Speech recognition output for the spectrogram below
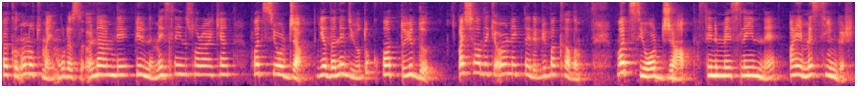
Bakın unutmayın burası önemli. Birine mesleğini sorarken What's your job? Ya da ne diyorduk? What do you do? Aşağıdaki örneklere bir bakalım. What's your job? Senin mesleğin ne? I am a singer.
